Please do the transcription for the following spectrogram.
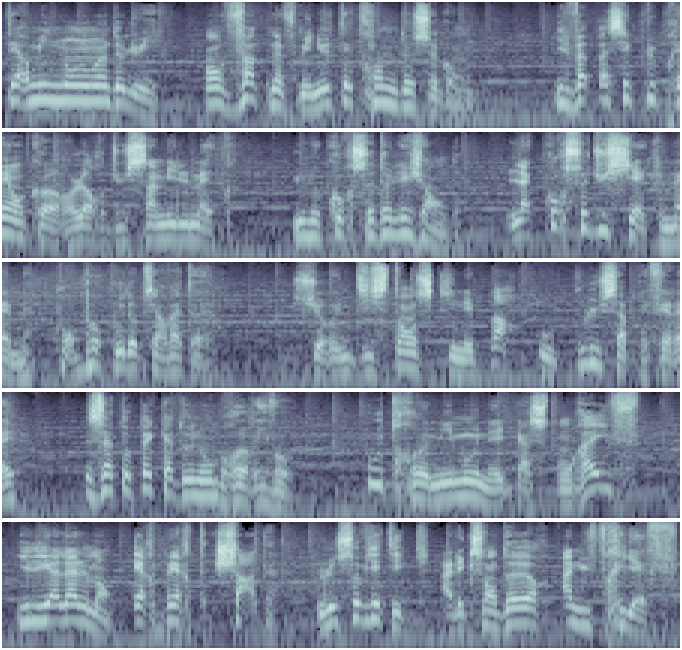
termine non loin de lui, en 29 minutes et 32 secondes. Il va passer plus près encore lors du 5000 mètres, une course de légende, la course du siècle même pour beaucoup d'observateurs. Sur une distance qui n'est pas ou plus sa préférée, Zatopek a de nombreux rivaux. Outre Mimoun et Gaston Reif, il y a l'Allemand Herbert Schad, le Soviétique Alexander Anufriev,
